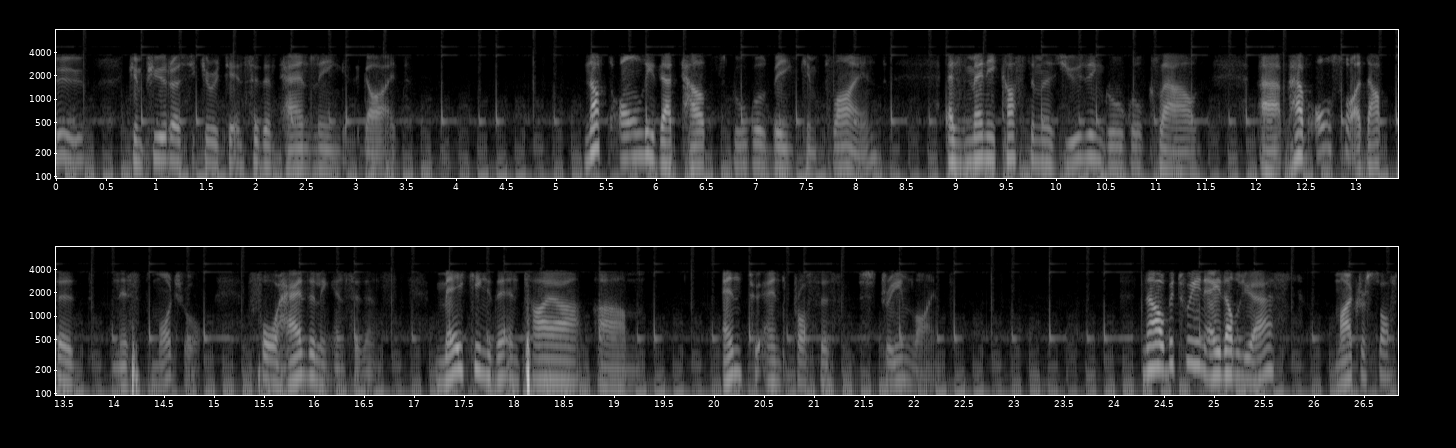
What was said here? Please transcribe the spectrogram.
2 computer security incident handling guide. Not only that helps Google being compliant, as many customers using Google Cloud uh, have also adopted NIST module for handling incidents, making the entire um, end-to-end process streamlined. Now, between AWS, Microsoft,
